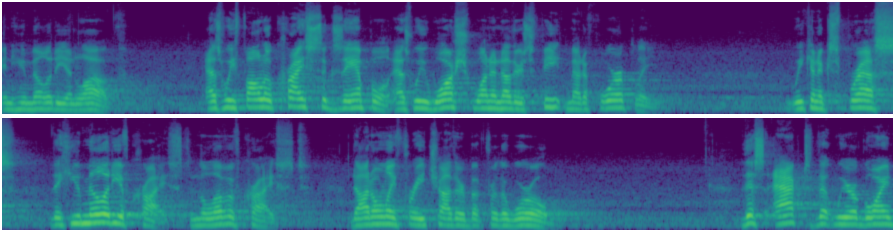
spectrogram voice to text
in humility and love. As we follow Christ's example, as we wash one another's feet metaphorically, we can express the humility of Christ and the love of Christ not only for each other, but for the world. This act that we are going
